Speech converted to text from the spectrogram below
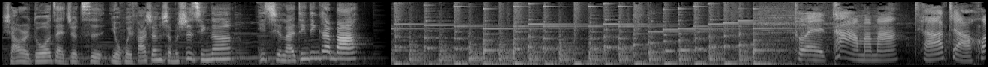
小耳朵在这次又会发生什么事情呢？一起来听听看吧。水獭妈妈巧巧话，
